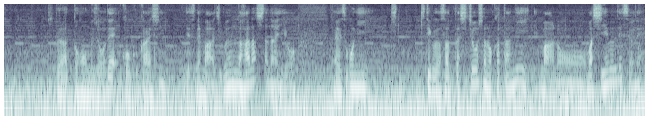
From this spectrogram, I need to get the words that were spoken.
プラットフォーム上で広告配信ですね、まあ、自分が話した内容、えー、そこに来てくださった視聴者の方に、まああのまあ、CM ですよね、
